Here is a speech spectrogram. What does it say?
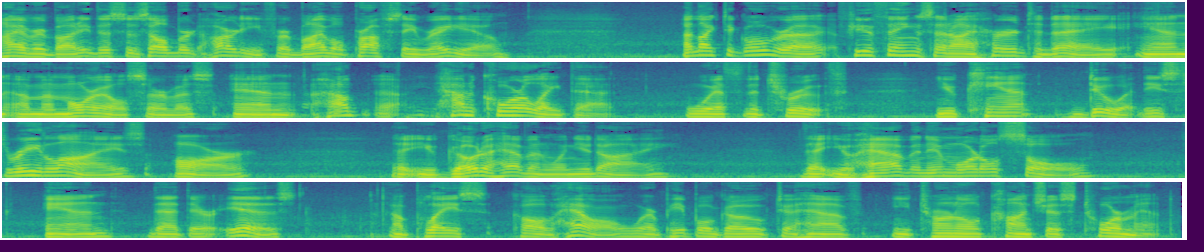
Hi, everybody. This is Albert Hardy for Bible Prophecy Radio. I'd like to go over a few things that I heard today in a memorial service and how uh, how to correlate that with the truth. You can't do it. These three lies are that you go to heaven when you die, that you have an immortal soul, and that there is a place called hell where people go to have eternal conscious torment.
